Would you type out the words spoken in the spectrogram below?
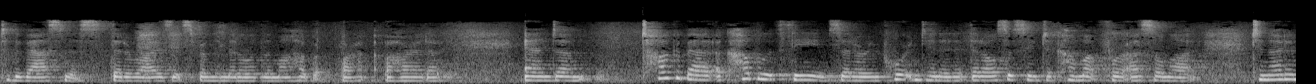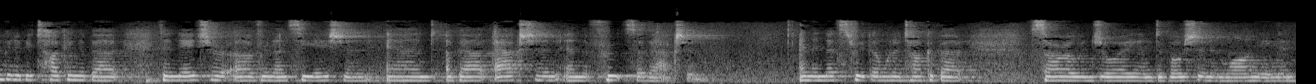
to the vastness that arises from the middle of the Mahabharata and um, talk about a couple of themes that are important in it that also seem to come up for us a lot. Tonight I'm going to be talking about the nature of renunciation and about action and the fruits of action. And then next week I want to talk about sorrow and joy and devotion and longing and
